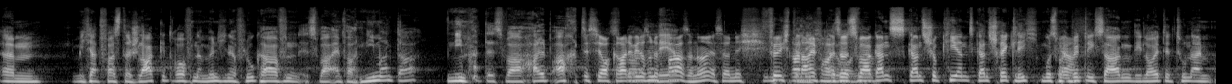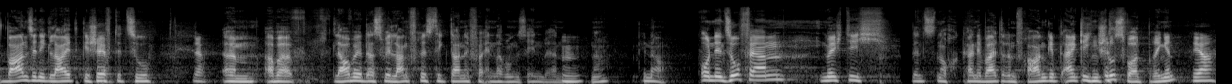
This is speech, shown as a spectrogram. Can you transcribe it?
Ähm, mich hat fast der Schlag getroffen am Münchner Flughafen. Es war einfach niemand da. Niemand, es war halb acht. Ist ja auch gerade wieder so eine leer. Phase, ne? Ist ja nicht fürchterlich. Einfach also es war ja. ganz, ganz schockierend, ganz schrecklich, muss man ja. wirklich sagen. Die Leute tun einem wahnsinnig leid, Geschäfte zu. Ja. Ähm, aber ich glaube, dass wir langfristig da eine Veränderung sehen werden. Mhm. Ne? Genau. Und insofern möchte ich wenn es noch keine weiteren Fragen gibt, eigentlich ein Schlusswort bringen. Ja,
